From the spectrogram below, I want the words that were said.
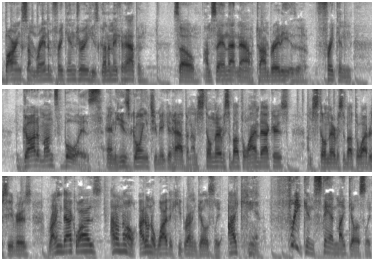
Barring some random freak injury, he's going to make it happen. So I'm saying that now. Tom Brady is a freaking God amongst boys, and he's going to make it happen. I'm still nervous about the linebackers. I'm still nervous about the wide receivers. Running back wise, I don't know. I don't know why they keep running Gillislee. I can't freaking stand Mike Gillislee.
